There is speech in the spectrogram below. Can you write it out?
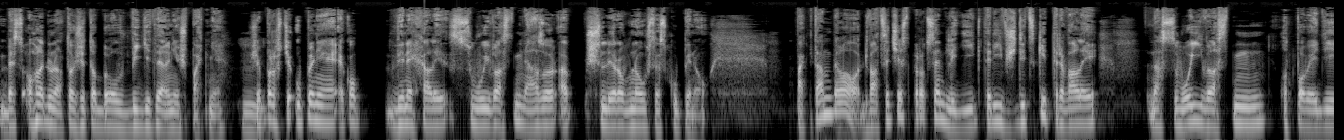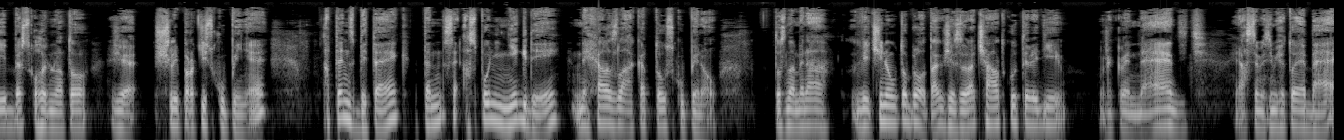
bez ohledu na to, že to bylo viditelně špatně. Hmm. Že prostě úplně jako vynechali svůj vlastní názor a šli rovnou se skupinou. Pak tam bylo 26% lidí, kteří vždycky trvali na svojí vlastní odpovědi bez ohledu na to, že šli proti skupině. A ten zbytek, ten se aspoň někdy nechal zlákat tou skupinou. To znamená, většinou to bylo tak, že ze začátku ty lidi řekli, ne, já si myslím, že to je B,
